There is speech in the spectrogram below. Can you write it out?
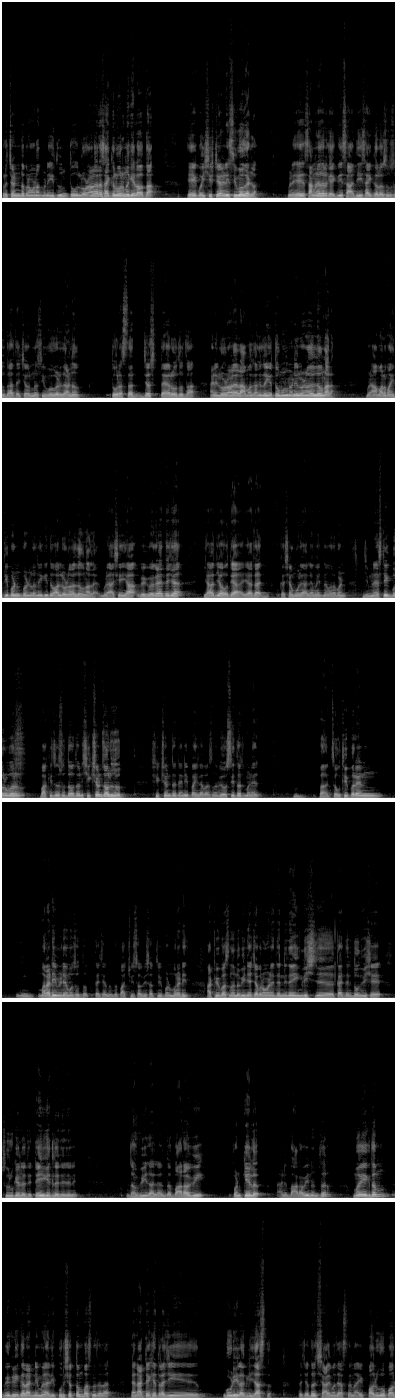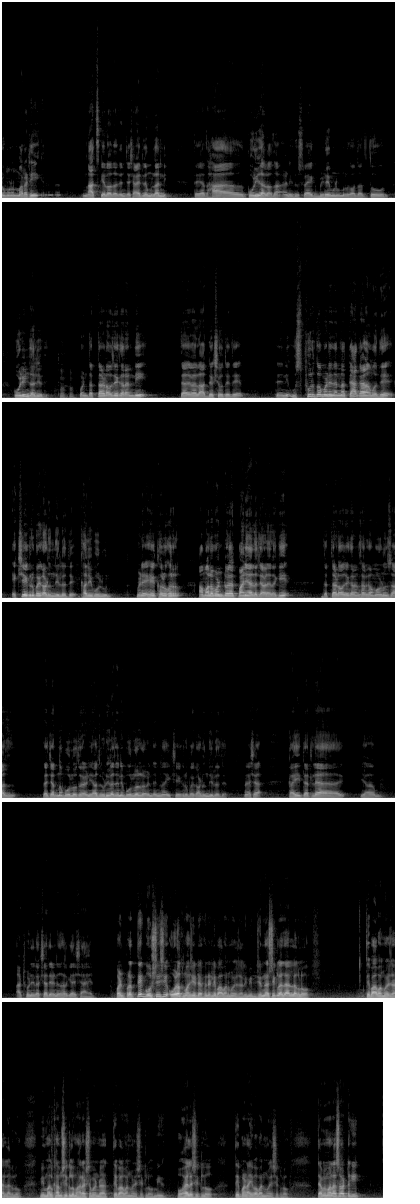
प्रचंड प्रमाणात म्हणजे इथून तो लोणावळ्याला सायकलवरनं गेला होता. हे एक वैशिष्ट्य आणि सिंहगडला. म्हणजे हे सांगण्यासारखं आहे की साधी सायकल असून सुद्धा त्याच्यावरनं सिंहगड जाणं तो रस्ता जस्ट तयार होत होता. आणि लोणावळ्याला आम्हाला सांगितलं येतो म्हणून आणि लोणावळ्याला जाऊन आला. म्हणजे आम्हाला माहिती पण पडलं नाही की तो हा लोणावळ्याला जाऊन आला आहे म्हणजे असे ह्या वेगवेगळ्या त्याच्या ह्या ज्या होत्या या आता कशामुळे आल्या माहीत नाही मला पण जिम्नॅस्टिकबरोबर बाकीचं सुद्धा होतं आणि शिक्षण चालूच होतं. शिक्षण तर त्यांनी पहिल्यापासून व्यवस्थितच म्हणे पा चौथीपर्यंत मराठी मिडियमच होतं. त्याच्यानंतर पाचवी सहावी सातवी पण मराठीच आठवीपासून नवीन याच्याप्रमाणे त्यांनी ते इंग्लिश काहीतरी दोन विषय सुरू केले होते. तेही घेतले होते त्यांनी. दहावी झाल्यानंतर बारावी पण केलं आणि बारावीनंतर मग एकदम वेगळी कलाटणी मिळाली. पुरुषोत्तमपासून त्याला या नाट्यक्षेत्राची गोडी लागली जास्त. त्याच्यातच शाळेमध्ये असताना एक पारू गो पारू म्हणून मराठी नाच केला होता त्यांच्या शाळेतल्या मुलांनी. त्याच्यात हा कोळी झाला होता आणि दुसरा एक भिडे म्हणून मुलगा होता तो कोळीण झाली होती. पण दत्ता डावजेकरांनी त्यावेळेला अध्यक्ष होते ते. त्यांनी उत्स्फूर्तपणे त्यांना त्या काळामध्ये एकशे एक रुपये काढून दिले होते खाली बोलवून म्हणजे हे खरोखर आम्हाला पण डोळ्यात पाणी आलं त्यावेळेला की दत्ता डावजेकरांसारखा माणूस आज त्याच्यातनं बोलवतो आहे आणि ह्या जोडीला ज्यांनी बोलवलं आणि त्यांना एकशे एक रुपये काढून दिले होते अशा काही त्यातल्या या आठवणी लक्षात येण्यासारख्या अशा आहेत. पण प्रत्येक गोष्टीची ओळख माझी डेफिनेटली बाबांमुळे झाली. मी जिम्नॅस्टिकला जायला लागलो ते बाबांमुळे जायला लागलो. मी मलखांब शिकलो महाराष्ट्र मंडळात ते बाबांमुळे शिकलो. मी पोहायला शिकलो ते पण आईबाबांमुळे शिकलो. त्यामुळे मला असं वाटतं की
